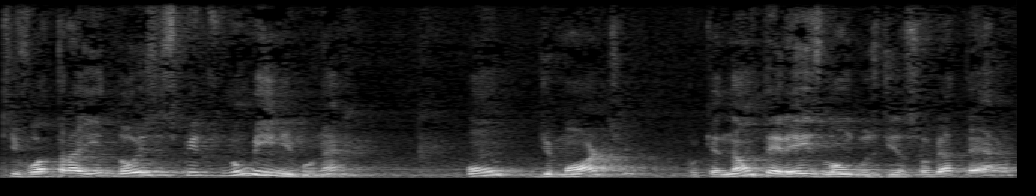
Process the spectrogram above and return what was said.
Que vou atrair dois espíritos, no mínimo, né? Um de morte, porque não tereis longos dias sobre a terra,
